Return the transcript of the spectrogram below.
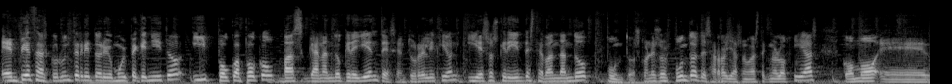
Empiezas con un territorio muy pequeñito y poco a poco vas ganando creyentes en tu religión y esos creyentes te van dando puntos. Con esos puntos desarrollas nuevas tecnologías como eh,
